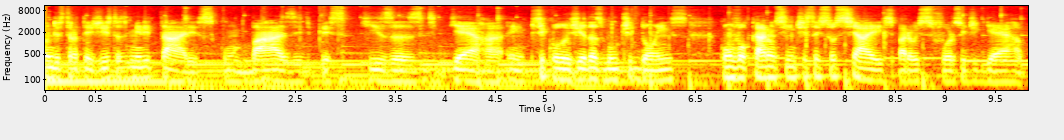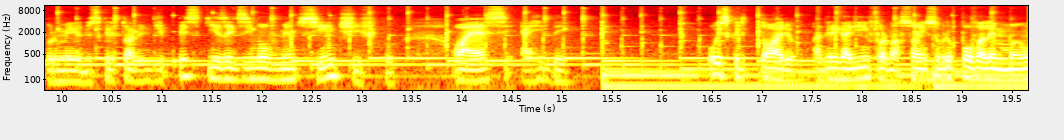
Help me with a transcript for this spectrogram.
quando estrategistas militares, com base de pesquisas de guerra em psicologia das multidões, convocaram cientistas sociais para o esforço de guerra por meio do Escritório de Pesquisa e Desenvolvimento Científico, OSRD. O escritório agregaria informações sobre o povo alemão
